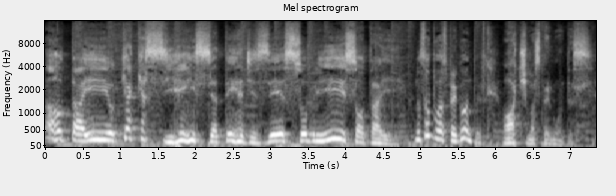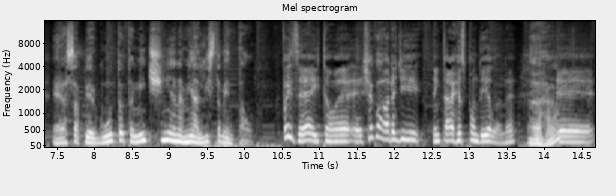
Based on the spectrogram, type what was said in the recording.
Altair, o que é que a ciência tem a dizer sobre isso, Altair? Não são boas perguntas? Ótimas perguntas. Essa pergunta também tinha na minha lista mental. Pois é, então, é, é, chegou a hora de tentar respondê-la, né? Uhum. É,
